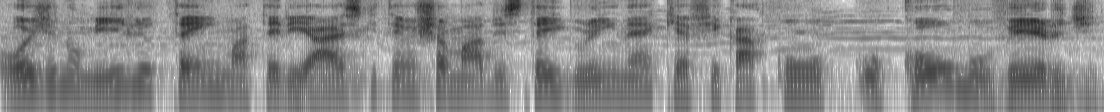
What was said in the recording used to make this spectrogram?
Hoje no milho tem materiais que tem o chamado stay green, né, que é ficar com o, colmo verde.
